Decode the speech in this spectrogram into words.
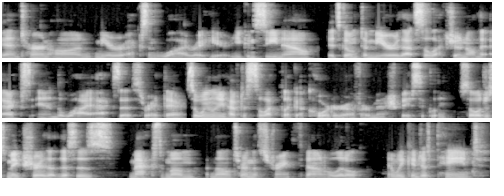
and turn on mirror X and Y right here. You can see now it's going to mirror that selection on the X and the Y axis right there. So we only have to select like a quarter of our mesh basically. So I'll just make sure that this is maximum and then I'll turn the strength down a little and we can just paint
